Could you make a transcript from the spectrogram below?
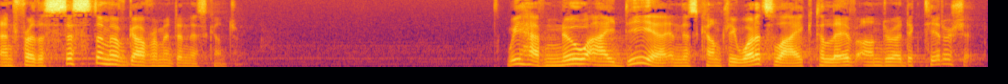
and for the system of government in this country. We have no idea in this country what it's like to live under a dictatorship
